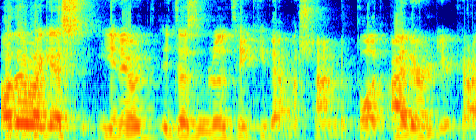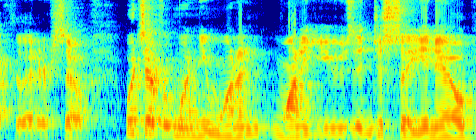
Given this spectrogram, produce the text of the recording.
Although I guess you know it doesn't really take you that much time to plug either into your calculator. So whichever one you want to want to use. And just so you know,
